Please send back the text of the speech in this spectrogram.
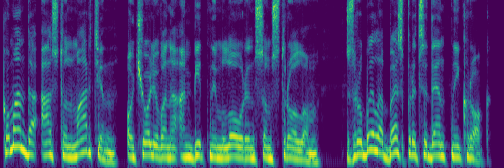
Команда Астон Мартін, очолювана амбітним Лоуренсом Стролом, зробила безпрецедентний крок,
